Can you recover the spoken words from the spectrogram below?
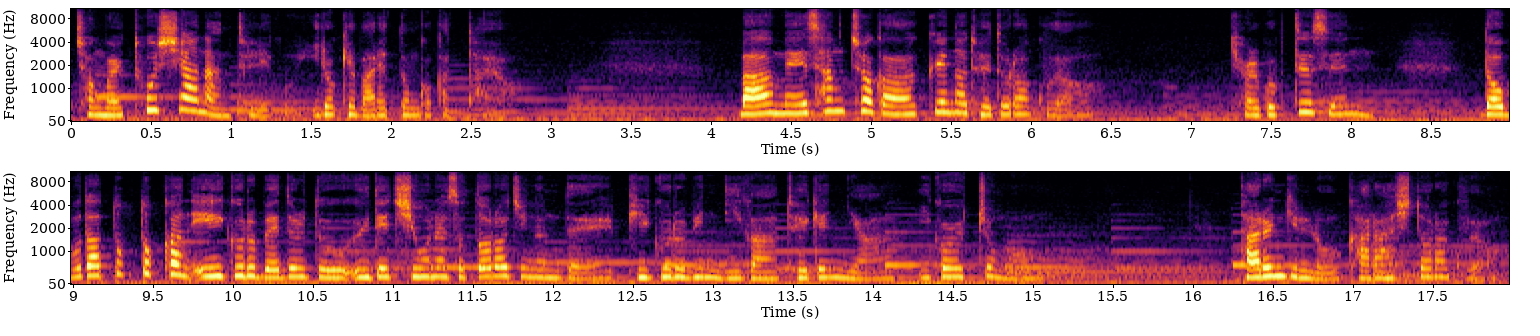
정말 토시 하나 안 틀리고 이렇게 말했던 것 같아요. 마음에 상처가 꽤나 되더라고요. 결국 뜻은 너보다 똑똑한 A그룹 애들도 의대 지원해서 떨어지는데 B그룹인 네가 되겠냐 이거였죠 뭐. 다른 길로 가라 하시더라고요.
